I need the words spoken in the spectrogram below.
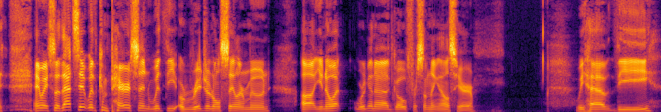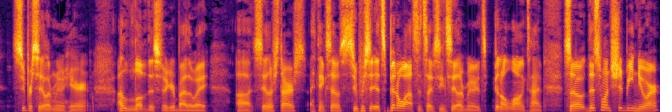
anyway, so that's it with comparison with the original Sailor Moon. Uh, you know what? We're gonna go for something else here. We have the Super Sailor Moon here. I love this figure, by the way. Uh, Sailor Stars, I think so. Super. It's been a while since I've seen Sailor Moon. It's been a long time. So this one should be newer.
